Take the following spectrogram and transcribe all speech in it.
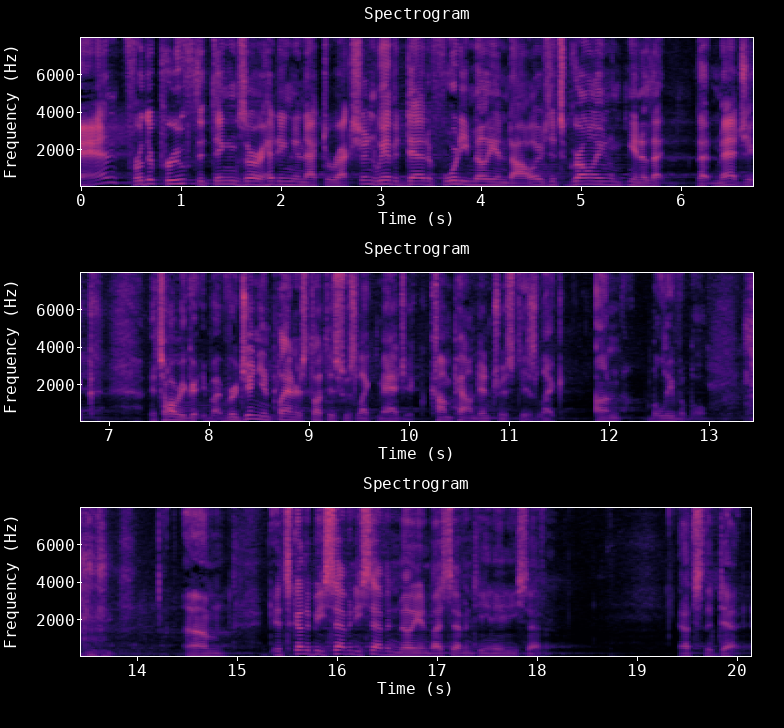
And further proof that things are heading in that direction, we have a debt of $40 million. It's growing, you know, that, that magic. It's already, Virginian planners thought this was like magic. Compound interest is like unbelievable. um, it's going to be 77 million by 1787. That's the debt.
